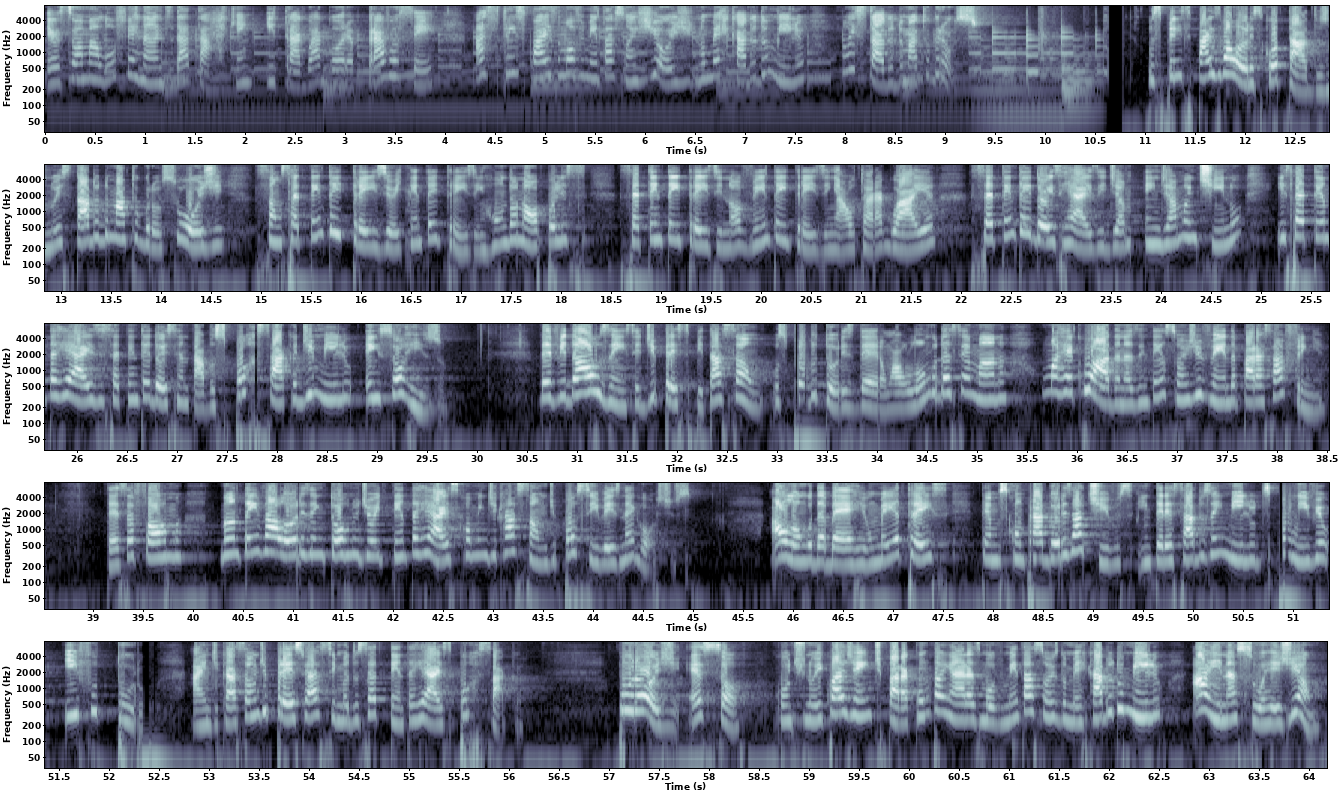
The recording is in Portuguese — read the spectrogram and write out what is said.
eu sou a Malu Fernandes da Tarkin e trago agora para você as principais movimentações de hoje no mercado do milho no estado do Mato Grosso. Os principais valores cotados no estado do Mato Grosso hoje são R$ 73,83 em Rondonópolis, R$ 73,93 em Alto Araguaia, R$ 72,00 em Diamantino e R$ 70,72 por saca de milho em Sorriso. Devido à ausência de precipitação, os produtores deram ao longo da semana uma recuada nas intenções de venda para a safrinha. Dessa forma, mantém valores em torno de 80 reais como indicação de possíveis negócios. Ao longo da BR-163, temos compradores ativos interessados em milho disponível e futuro. A indicação de preço é acima dos 70 reais por saca. Por hoje é só. Continue com a gente para acompanhar as movimentações do mercado do milho aí na sua região.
